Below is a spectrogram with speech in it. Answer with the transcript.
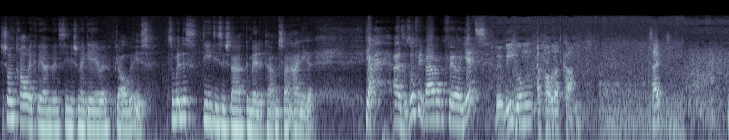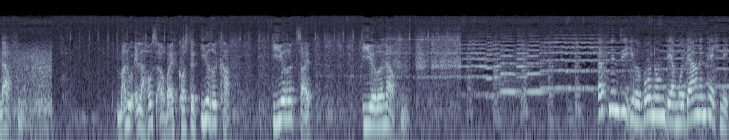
schon traurig wären, wenn es die nicht mehr gäbe, glaube ich. Zumindest die, die sich da gemeldet haben. Es waren einige. Ja, also so viel Werbung für jetzt. Bewegung erfordert Kraft. Zeit Nerven. Manuelle Hausarbeit kostet Ihre Kraft, Ihre Zeit, Ihre Nerven. Öffnen Sie Ihre Wohnung der modernen Technik.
